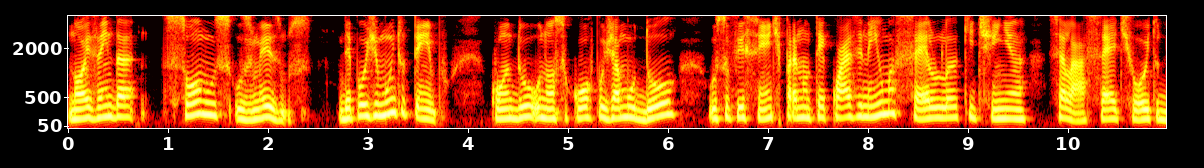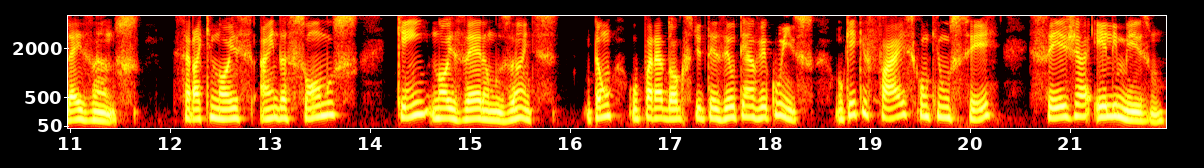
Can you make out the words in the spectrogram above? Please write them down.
nós ainda somos os mesmos? Depois de muito tempo, quando o nosso corpo já mudou o suficiente para não ter quase nenhuma célula que tinha, sei lá, 7, 8, 10 anos. Será que nós ainda somos quem nós éramos antes? Então, o paradoxo de Teseu tem a ver com isso. O que que faz com que um ser seja ele mesmo?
